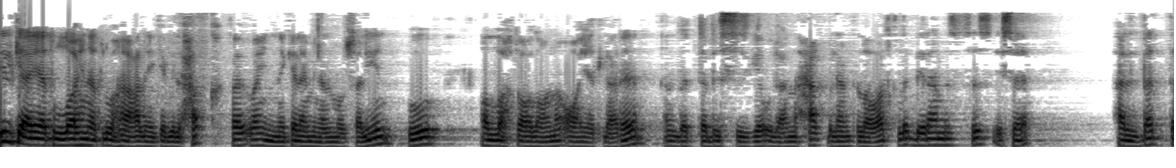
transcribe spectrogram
تلك آيات الله نتلوها عليك بالحق وإنك لمن المرسلين bu alloh taoloni oyatlari albatta biz sizga ularni haq bilan tilovat qilib beramiz siz esa albatta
